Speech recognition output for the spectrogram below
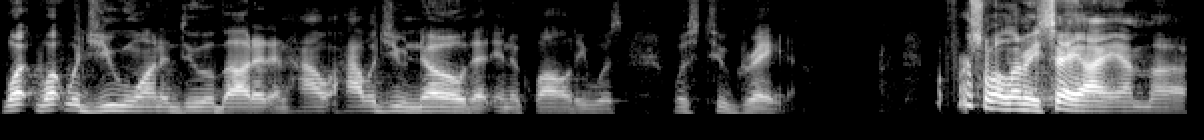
what, what would you want to do about it and how, how would you know that inequality was, was too great? Well, first of all, let me say I am a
